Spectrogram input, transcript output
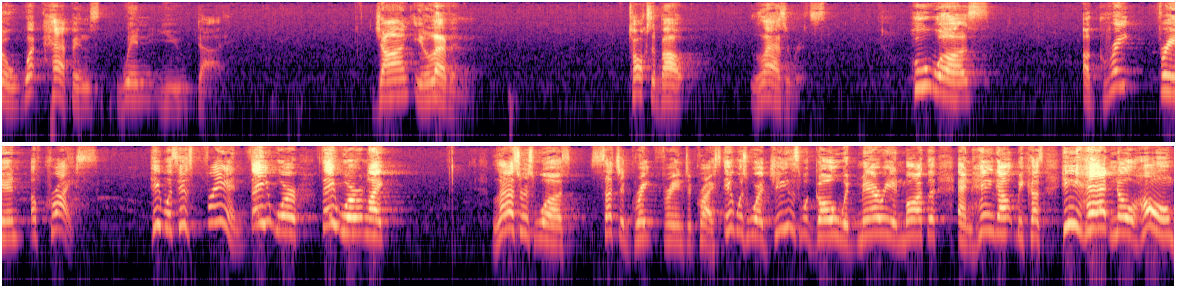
So, what happens when you die? John 11 talks about Lazarus, who was a great friend of Christ. He was his friend. They were, they were like, Lazarus was such a great friend to Christ. It was where Jesus would go with Mary and Martha and hang out because he had no home,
